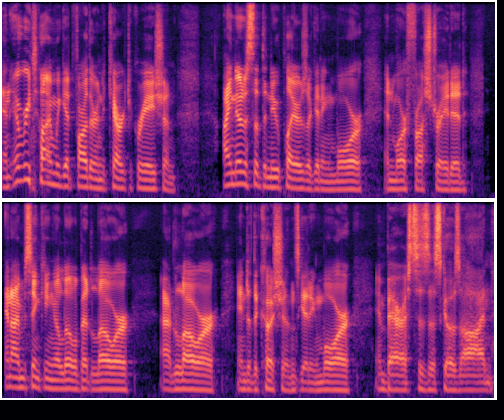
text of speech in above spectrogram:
and every time we get farther into character creation, I notice that the new players are getting more and more frustrated, and I'm sinking a little bit lower and lower into the cushions, getting more embarrassed as this goes on.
